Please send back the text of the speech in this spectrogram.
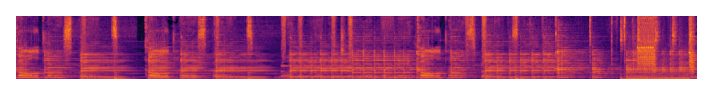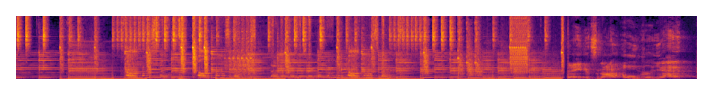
Cold cross buns, cold cross buns, cold cross buns. Cold cross buns, cold cross buns, it's not over yet!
